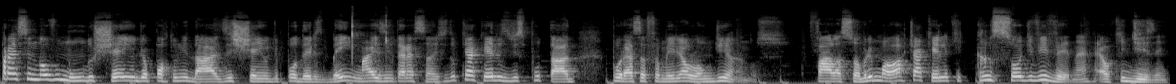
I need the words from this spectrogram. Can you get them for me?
para esse novo mundo cheio de oportunidades e cheio de poderes bem mais interessantes do que aqueles disputados por essa família ao longo de anos fala sobre morte aquele que cansou de viver, né? É o que dizem.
